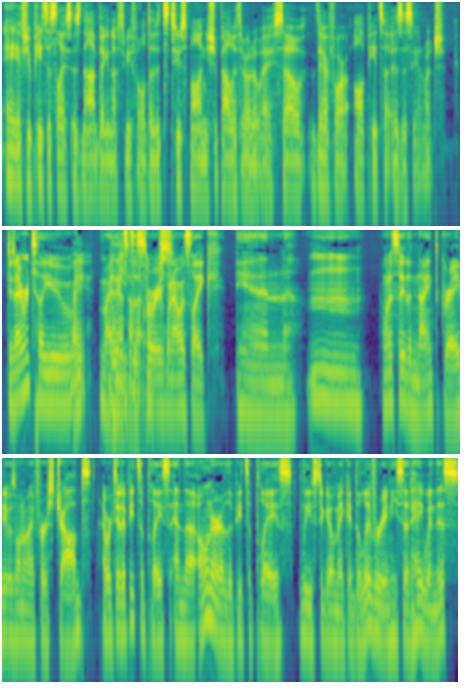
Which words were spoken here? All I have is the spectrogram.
Hey, if your pizza slice is not big enough to be folded, it's too small and you should probably throw it away. So, therefore, all pizza is a sandwich, Did I ever tell you right? my I think that's how pizza story works. when I was like in mm, I want to say the ninth grade. It was one of my first jobs. I worked at a pizza place, and the owner of the pizza place leaves to go make a delivery, and he said, "Hey, when this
